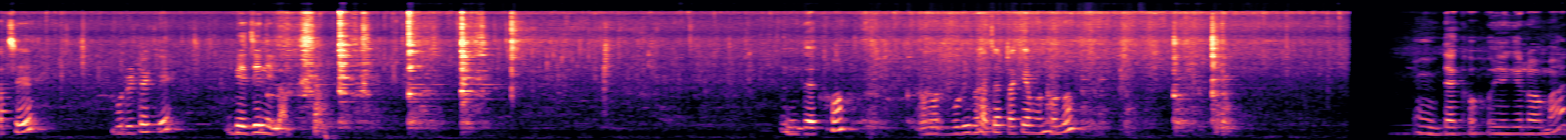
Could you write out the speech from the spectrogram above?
আছে, বড়িটাকে ভেজে নিলাম। দেখো, আমার বুড়ি ভাজাটা কেমন হলো? দেখো, হয়ে গেল আমার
